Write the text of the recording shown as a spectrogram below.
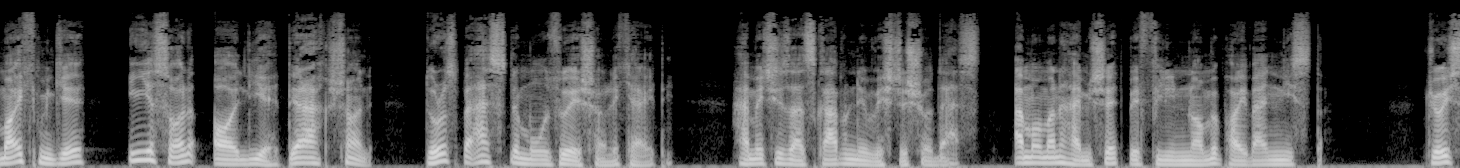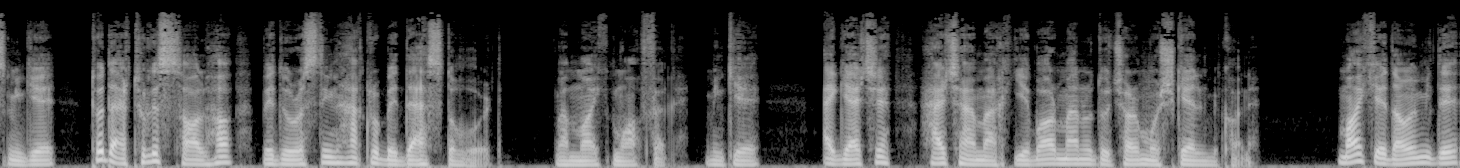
مایک میگه این یه سوال عالیه درخشانه. درست به اصل موضوع اشاره کردی. همه چیز از قبل نوشته شده است اما من همیشه به فیلم نامه پایبند نیستم. جویس میگه تو در طول سالها به درستی این حق رو به دست آوردی و مایک موافقه. میگه اگرچه هر چند وقت یه بار منو دچار مشکل می‌کنه. مایک ادامه میده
